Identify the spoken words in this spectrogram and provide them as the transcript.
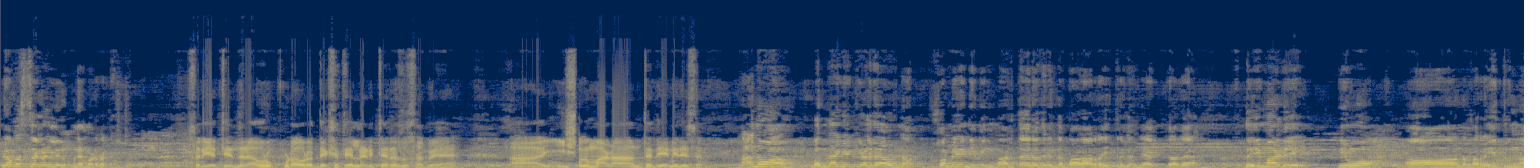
ವ್ಯವಸ್ಥೆಗಳ ನಿರೂಪಣೆ ಮಾಡ್ಬೇಕಷ್ಟು. ಸರ್ ಯತೀಂದ್ರ ಅವರು ಕೂಡ ಅವರ ಅಧ್ಯಕ್ಷತೆಯಲ್ಲಿ ನಡೀತಾ ಇರೋದು ಸಭೆ. ಆ, ಇಷ್ಟೊಂದು ಮಾಡೋ ಅಂಥದ್ದು ಏನಿದೆ ಸರ್? ನಾನು ಬಂದಾಗೆ ಕೇಳಿದೆ ಅವ್ರನ್ನ ಸ್ವಾಮಿ ನೀವು ಹಿಂಗೆ ಮಾಡ್ತಾ ಇರೋದ್ರಿಂದ ಭಾಳ ರೈತರಿಗೆ ಅನ್ಯಾಯ ಆಗ್ತದೆ ದಯಮಾಡಿ ನೀವು ನಮ್ಮ ರೈತರನ್ನ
